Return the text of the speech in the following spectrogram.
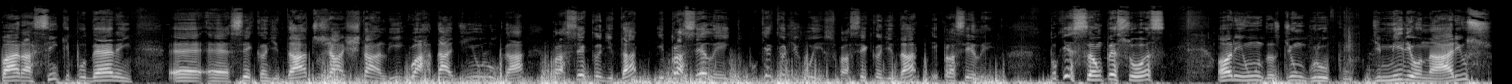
para assim que puderem é, é, ser candidatos, já está ali guardadinho o lugar para ser candidato e para ser eleito. Por que, que eu digo isso? Para ser candidato e para ser eleito? Porque são pessoas oriundas de um grupo de milionários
